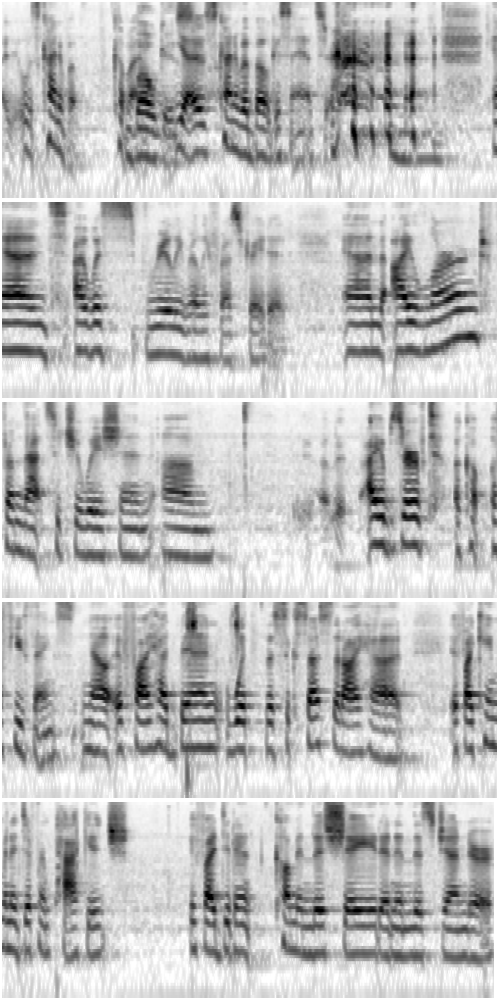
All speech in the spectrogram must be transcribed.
it was kind of a, come on. Bogus. Yeah, it was kind of a bogus answer. and I was really, really frustrated. And I learned from that situation. Um, I observed a, coup a few things. Now, if I had been with the success that I had, if I came in a different package, if I didn't come in this shade and in this gender,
